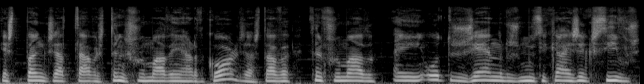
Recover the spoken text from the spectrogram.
este punk já estava transformado em hardcore, já estava transformado em outros géneros musicais agressivos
